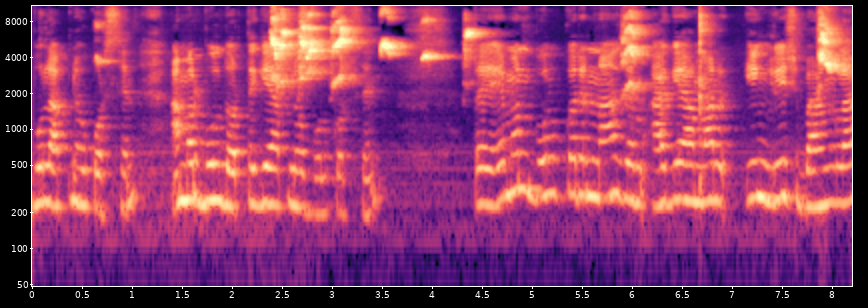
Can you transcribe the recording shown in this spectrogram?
ভুল আপনিও করছেন। আমার ভুল ধরতে গিয়ে আপনিও ভুল করছেন। তো এমন ভুল করেন না যে আগে আমার ইংলিশ বাংলা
